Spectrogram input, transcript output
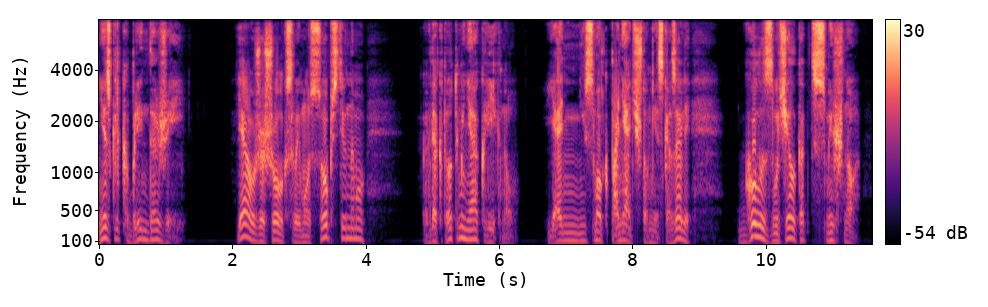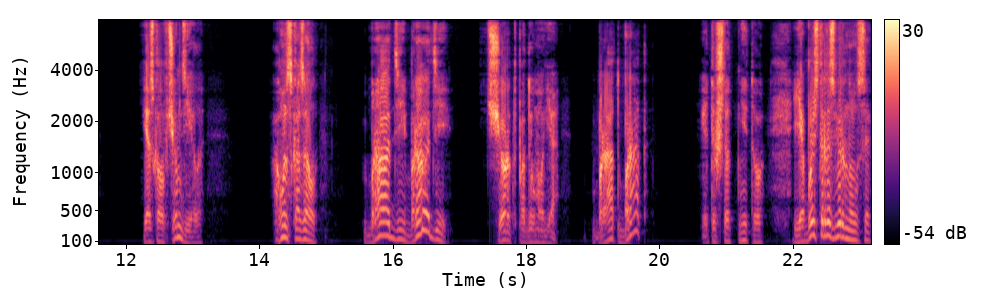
несколько блиндажей. Я уже шел к своему собственному, когда кто-то меня окликнул. Я не смог понять, что мне сказали. Голос звучал как-то смешно. Я сказал, в чем дело? А он сказал, «Бради, Бради!» «Черт!» — подумал я. «Брат, брат?» Это что-то не то. Я быстро развернулся.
